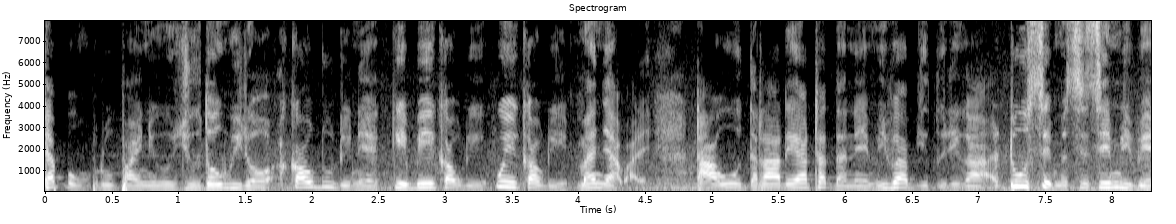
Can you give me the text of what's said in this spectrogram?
ဓာတ်ပုံ profile တွေကိုယူသုံးပြီးတော့အကောက်တုတွေနဲ့ KB ကောက်တွေဝှေ့ကောက်တွေမှန်းကြပါတယ်ဒါကိုတရားတရားထက်တန်တဲ့မိဘပြည်သူတွေကအတူစစ်မစစ်စင်းမိပဲ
